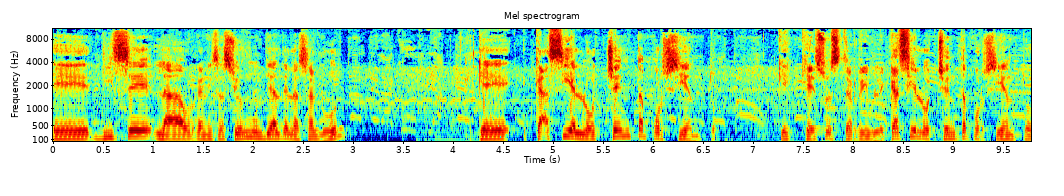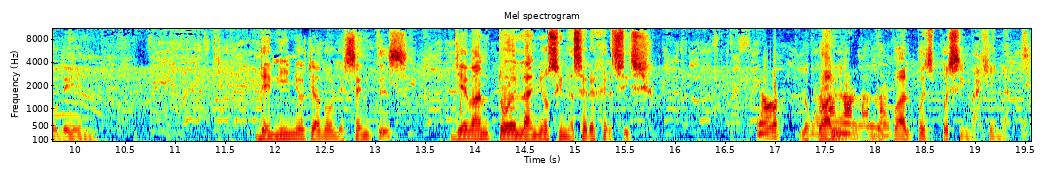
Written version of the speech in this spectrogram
Eh, dice la Organización Mundial de la Salud que casi el 80%, que, que eso es terrible, casi el 80% de, de niños y adolescentes llevan todo el año sin hacer ejercicio. No, Lo cual, no, no, lo cual pues, pues imagínate.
